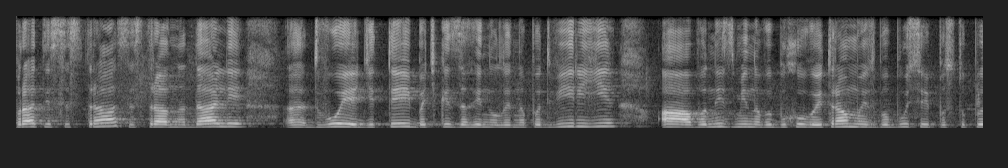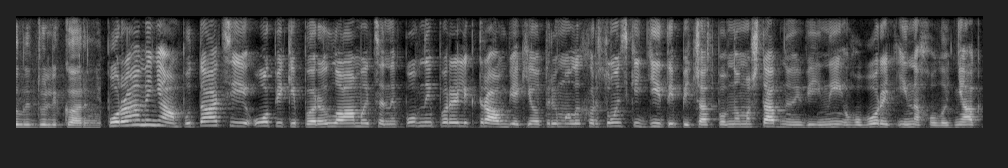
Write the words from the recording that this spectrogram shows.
брат і сестра, сестра надалі, двоє дітей, батьки загинули на подвір'ї. А вони з міновибуховою травмою з бабусею поступили до лікарні. Поранення, ампутації, опіки, перелами це не повний перелік травм, які отримали херсонські діти під час повномасштабної війни, говорить Інна Холодняк.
